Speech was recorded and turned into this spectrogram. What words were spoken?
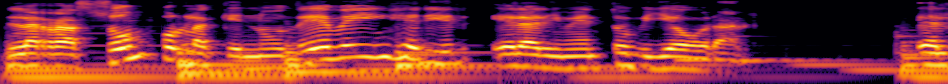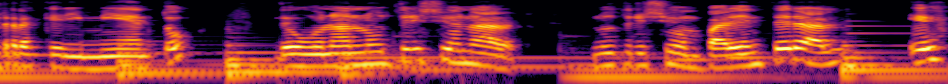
la razón por la que no debe ingerir el alimento vía oral. El requerimiento de una nutricional, nutrición parenteral es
